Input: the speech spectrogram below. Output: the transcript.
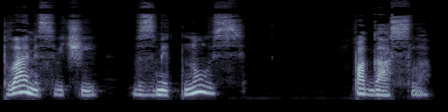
Пламя свечи взметнулось, погасло.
